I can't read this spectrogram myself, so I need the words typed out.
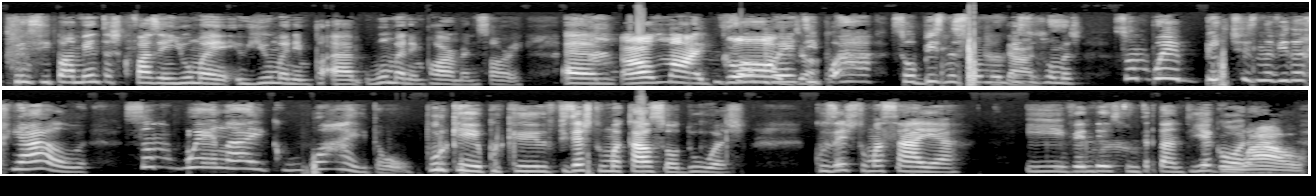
principalmente as que fazem human, human, um, woman empowerment, sorry. Um, oh my God! São bué, tipo, ah, sou businesswoman, businesswoman. São bué bitches na vida real. São bué, like, why though? Porquê? Porque fizeste uma calça ou duas, cozeste uma saia e vendeste entretanto. E agora? Uau!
